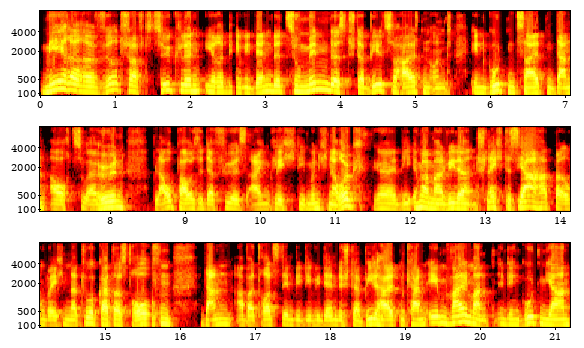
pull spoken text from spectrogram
mehrere Wirtschaftszyklen, ihre Dividende zumindest stabil zu halten und in guten Zeiten dann auch zu erhöhen. Blaupause dafür ist eigentlich die Münchner Rück, äh, die immer mal wieder ein schlechtes Jahr hat bei irgendwelchen Naturkatastrophen, dann aber trotzdem die Dividende stabil halten kann, eben weil man in den guten Jahren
